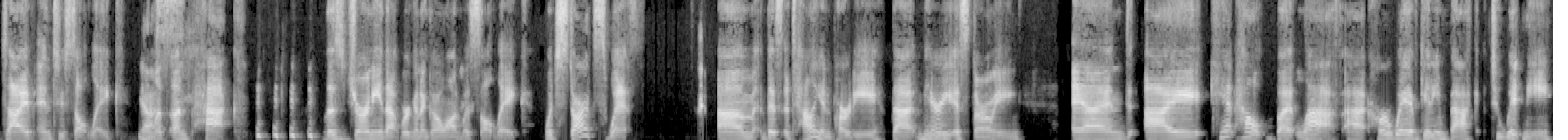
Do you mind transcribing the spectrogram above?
dive into Salt Lake Yeah, let's unpack this journey that we're going to go on with Salt Lake, which starts with um, this Italian party that Mary is throwing. And I can't help but laugh at her way of getting back to Whitney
